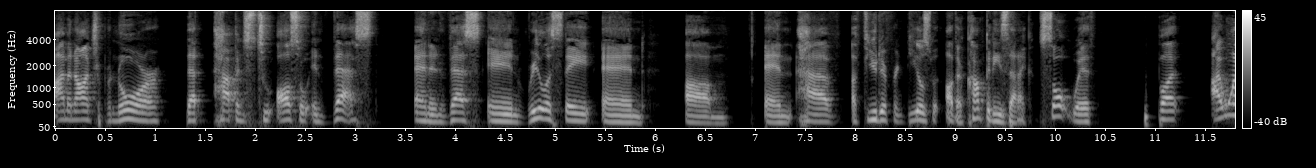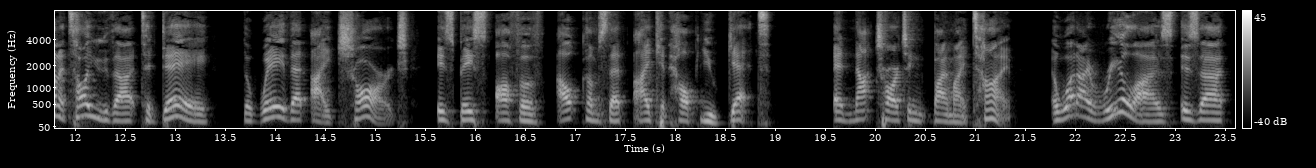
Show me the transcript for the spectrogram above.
I'm an entrepreneur that happens to also invest and invest in real estate and um, and have a few different deals with other companies that I consult with. But I want to tell you that today, the way that I charge is based off of outcomes that I can help you get and not charging by my time. And what I realize is that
